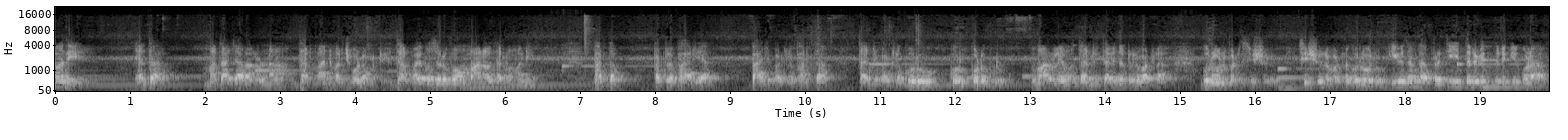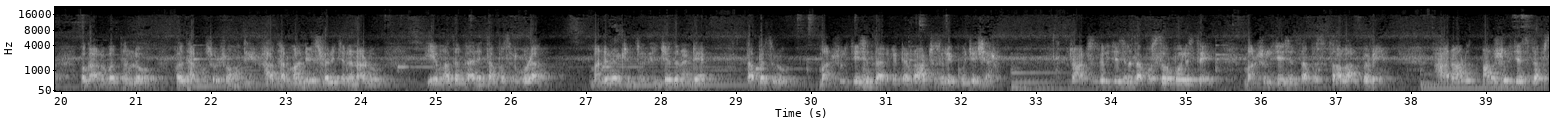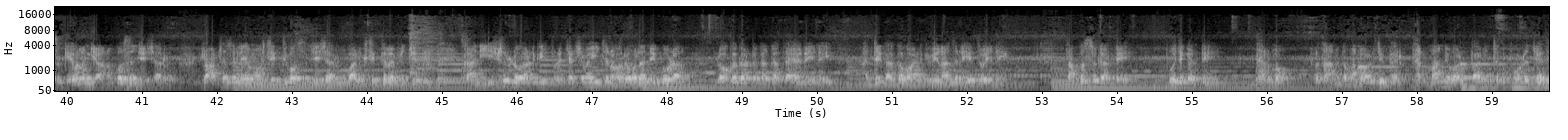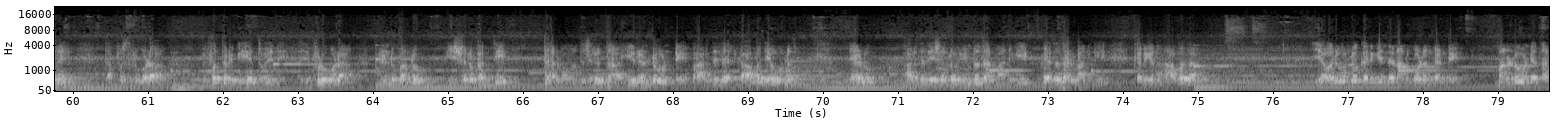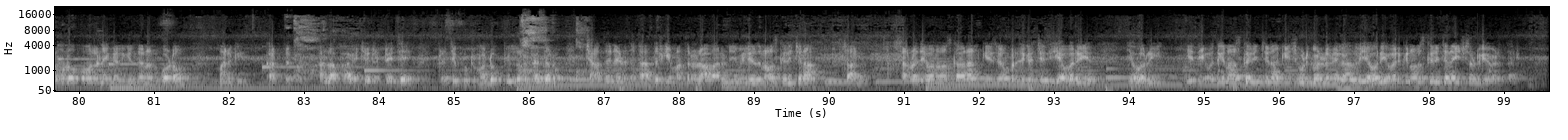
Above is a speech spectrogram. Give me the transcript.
రెండవది ఎంత మతాచారాలున్నా ధర్మాన్ని మర్చిపోవడం ఒకటి. ధర్మం యొక్క స్వరూపం మానవ ధర్మం అని. భర్త పట్ల భార్య భార్య పట్ల భర్త తండ్రి పట్ల గురువు కొడుకుడు. కుమారులేమో తండ్రి తల్లిదండ్రుల పట్ల గురువుల పట్ల శిష్యుడు శిష్యుల పట్ల గురువులు. ఈ విధంగా ప్రతి ఇద్దరు వ్యక్తులకి కూడా ఒక అనుబంధంలో ఒక ధర్మ సూక్ష్మం ఉంది. ఆ ధర్మాన్ని విస్మరించిన నాడు ఏ మతం కానీ తపస్సులు కూడా మనల్ని రక్షించవు. ఎంచేతనంటే తపస్సులు మనుషులు చేసిన దానికంటే రాక్షసులు ఎక్కువ చేశారు. రాక్షసులు చేసిన తపస్సుతో పోలిస్తే మనుషులు చేసిన తపస్సు చాలా అల్పమే. ఆనాడు మనుషులు చేసిన తపస్సు కేవలం జ్ఞానం కోసం చేశారు రాక్షసులు ఏమో శక్తి కోసం చేశారు వాళ్ళకి శక్తి లభించింది. కానీ ఈశ్వరుడు వాళ్ళకి ప్రత్యక్షమై ఇచ్చిన వరములన్నీ కూడా లోకకంటకంగా తయారైనాయి. అంతేకాక వాళ్ళకి వినాశన హేతు అయినాయి తపస్సు కంటే పూజ కంటే ధర్మం ప్రధానంగా మన వాళ్ళు చెప్పారు. ధర్మాన్ని వాళ్ళు పాలించకపోవడం చేతనే తపస్సులు కూడా విపత్తులకి హేతువైనాయి. ఇప్పుడు కూడా రెండు పనులు ఈశ్వర భక్తి ధర్మం శ్రద్ధ. ఈ రెండు ఉంటే భారతదేశానికి ఆపదే ఉండదు. నేడు భారతదేశంలో హిందూ ధర్మానికి వేద ధర్మానికి కలిగిన ఆపద ఎవరి వల్ల కలిగిందని అనుకోవడం కంటే మనలో ఉండే ధర్మలోపం వల్లనే కలిగిందని అనుకోవడం మనకి కర్తవ్యం. అలా భావించేటట్టయితే ప్రతి కుటుంబంలో పిల్లలు పెద్దలు చేతనే విధంగా అందరికీ మంత్రం రావాలని ఏమీ లేదు నమస్కరించినా చాలు. సర్వదేవ నమస్కారాన్ని కేశవం ప్రతిగచ్చేది. ఎవరు ఎవరు ఏ దేవతకి నమస్కరించినా కేశవుడికి వెళ్ళడమే కాదు ఎవరు ఎవరికి నమస్కరించినా ఈశ్వరుడికే పెడతారు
